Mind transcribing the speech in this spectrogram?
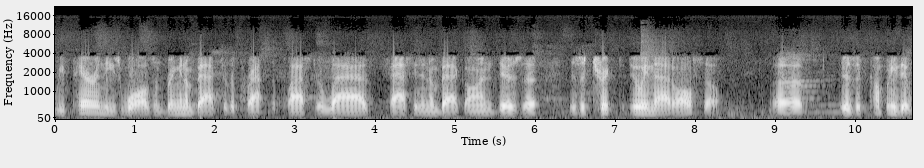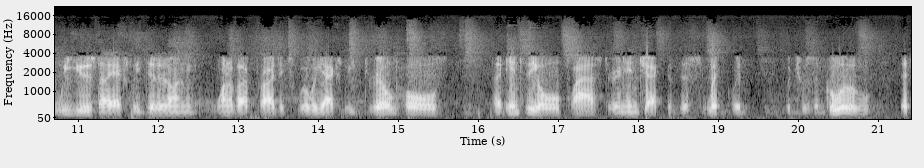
repairing these walls and bringing them back to the, pra- the plaster lath, fastening them back on. There's a there's a trick to doing that also. Uh, there's a company that we used. I actually did it on one of our projects where we actually drilled holes uh, into the old plaster and injected this liquid, which was a glue that's,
